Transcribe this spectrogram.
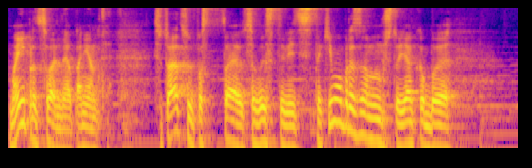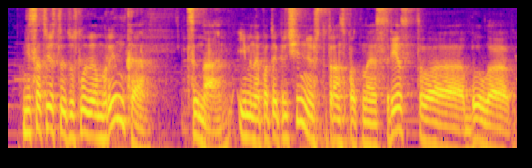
мои процессуальные оппоненты. Ситуацию постараются выставить таким образом, что якобы не соответствует условиям рынка цена, именно по той причине, что транспортное средство было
